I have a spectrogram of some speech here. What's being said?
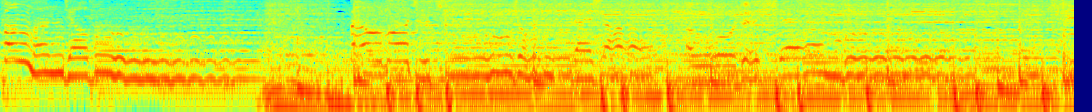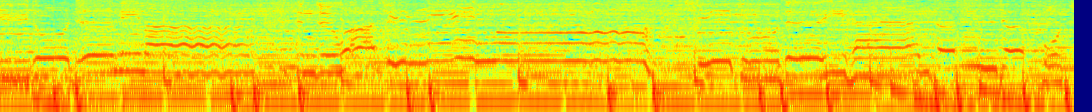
放慢脚步，包裹着初衷，带上我的全部。许多的迷茫等着我去领悟，许多的遗憾等着我去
